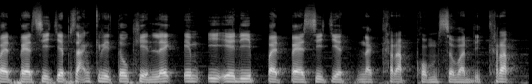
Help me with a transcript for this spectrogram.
8847ภาษาอังกฤษตัวเขียนเล็ก M E A D 8847 นะครับผมสวัสดีครับ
